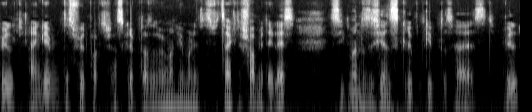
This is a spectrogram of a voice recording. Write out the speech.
Build eingeben. Das führt praktisch ein Skript. Also wenn man hier mal in das Verzeichnis schaut mit ls, sieht man, dass es hier ein Skript gibt, das heißt Build.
